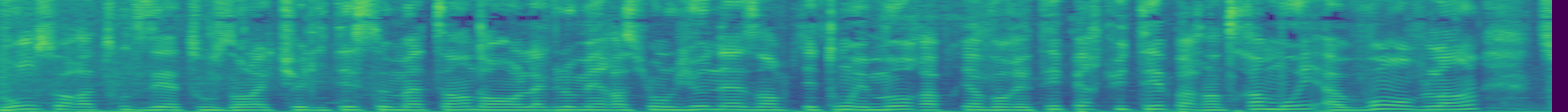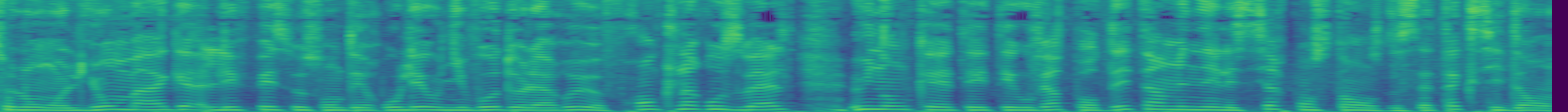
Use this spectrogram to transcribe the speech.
Bonsoir à toutes et à tous. Dans l'actualité ce matin, dans l'agglomération lyonnaise, un piéton est mort après avoir été percuté par un tramway à Vaux-en-Velin. Selon Lyon Mag, les faits se sont déroulés au niveau de la rue Franklin Roosevelt. Une enquête a été ouverte pour déterminer les circonstances de cet accident.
